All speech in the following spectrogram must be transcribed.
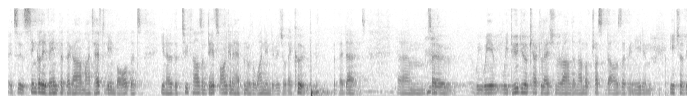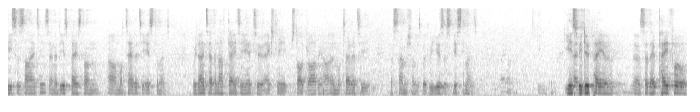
it's a single event that the guy might have to be involved, but you know the 2,000 deaths aren't going to happen with one individual. They could, but they don't. Um, so we, we, we do do a calculation around the number of trusted elders that we need in each of these societies, and it is based on our mortality estimate we don't have enough data yet to actually start driving our own mortality assumptions, but we use this estimate. yes, we do pay. Uh, so they paid for,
